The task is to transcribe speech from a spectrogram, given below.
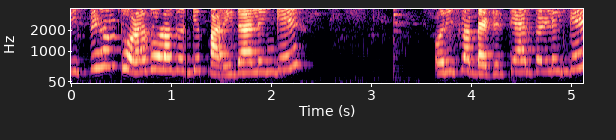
इसमें हम थोड़ा थोड़ा करके पानी डालेंगे और इसका बैटर तैयार कर लेंगे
